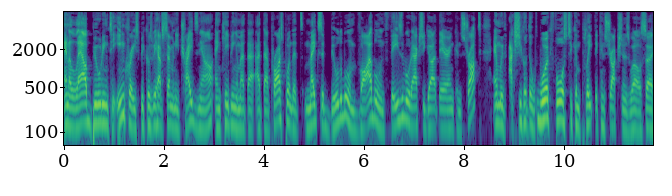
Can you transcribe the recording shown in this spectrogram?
and allow building to increase because we have so many trades now and keeping them at that at that price point that makes it buildable and viable and feasible to actually go out there and construct. And we've actually got the workforce to complete the construction as well. So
